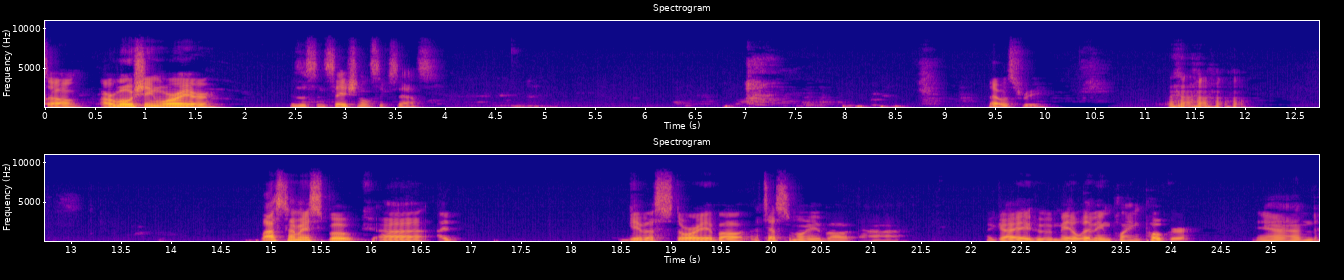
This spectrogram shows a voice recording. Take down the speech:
So, our Woshing warrior is a sensational success. that was free. Last time I spoke, uh, I gave a story about a testimony about uh, a guy who made a living playing poker and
